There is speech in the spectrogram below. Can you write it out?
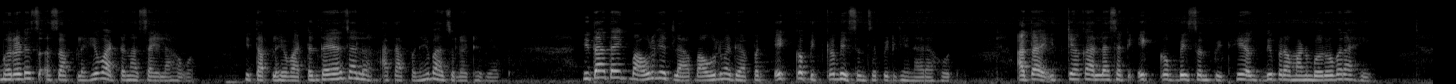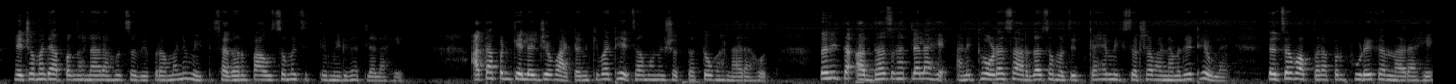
भरडच असं आपलं हे वाटण असायला हवं. इथं आपलं हे वाटण तयार झालं. आता आपण हे बाजूला ठेवूयात. इथं आता एक बाऊल घेतला. बाऊलमध्ये आपण एक कप इतकं बेसनचं पीठ घेणार आहोत. आता इतक्या कारल्यासाठी एक कप बेसन पीठ हे अगदी प्रमाण बरोबर आहे. ह्याच्यामध्ये आपण घालणार आहोत चवीप्रमाणे मीठ. साधारण पाव चमच इतकं मीठ घातलेलं आहे. आता आपण केलेलं जे वाटण किंवा ठेचा म्हणू शकता तो घालणार आहोत. तर इथं अर्धाच घातलेला आहे आणि थोडासा अर्धा चमच इतका ह्या मिक्सरच्या भांड्यामध्ये ठेवला आहे त्याचा वापर आपण पुढे करणार आहे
